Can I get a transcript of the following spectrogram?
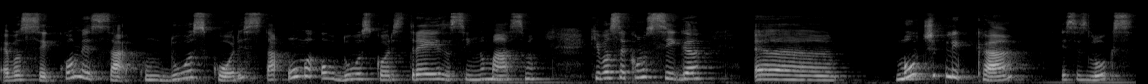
é você começar com duas cores, tá? Uma ou duas cores, três assim no máximo, que você consiga uh, multiplicar esses looks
